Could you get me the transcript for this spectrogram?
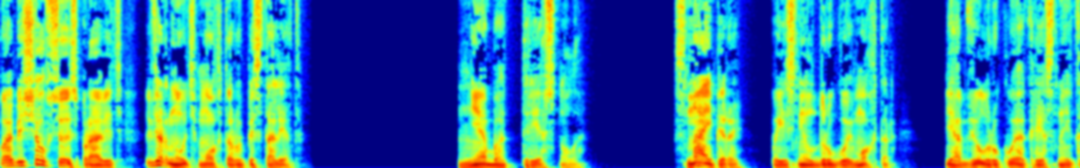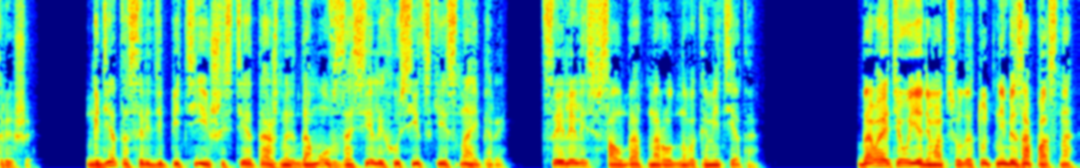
Пообещал все исправить, вернуть Мохтару пистолет. Небо треснуло. «Снайперы!» — пояснил другой Мохтар и обвел рукой окрестные крыши. Где-то среди пяти- и шестиэтажных домов засели хуситские снайперы целились в солдат Народного комитета. «Давайте уедем отсюда, тут небезопасно»,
